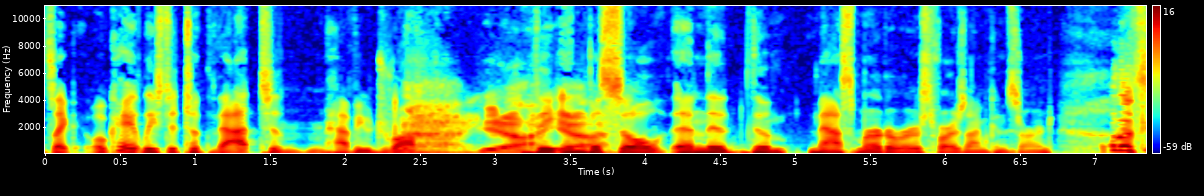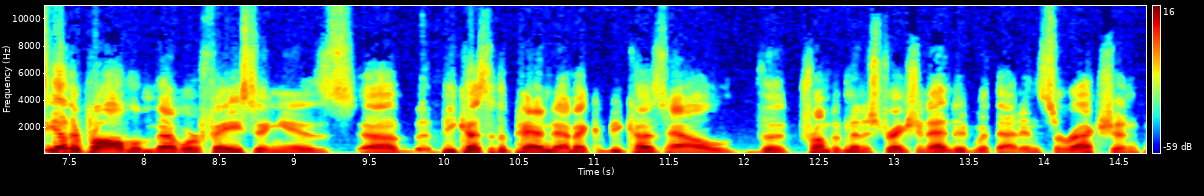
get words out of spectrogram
It's like okay, at least it took that to have you drop Yeah, the yeah. imbecile and the the mass murderer, as far as I'm concerned. Well, that's the other problem that we're facing is uh, because of the pandemic, because how the Trump administration ended with that insurrection.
